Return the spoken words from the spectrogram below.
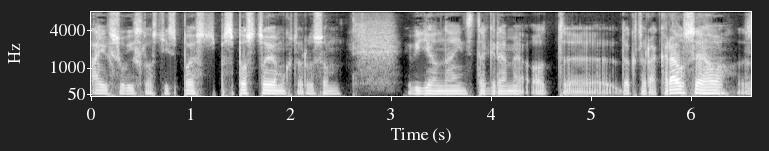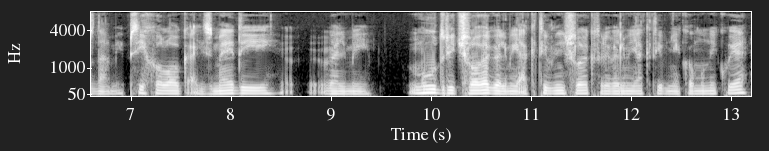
aj v súvislosti s, post- s postojom, ktorú som videl na Instagrame od doktora Krauseho, známy psychológ aj z médií, veľmi múdry človek, veľmi aktívny človek, ktorý veľmi aktívne komunikuje.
